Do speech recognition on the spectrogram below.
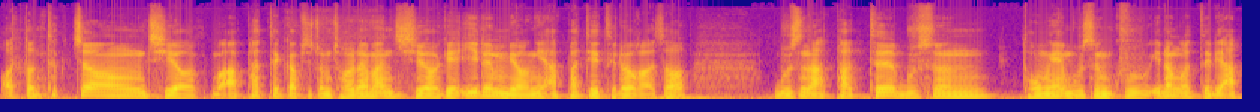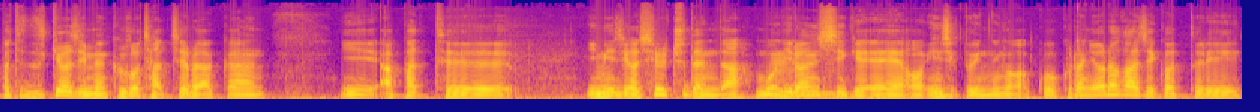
어떤 특정 지역 뭐 아파트 값이 좀 저렴한 지역의 이름명이 아파트에 들어가서 무슨 아파트 무슨 동에 무슨 구 이런 것들이 아파트 에 느껴지면 그것 자체로 약간 이 아파트 이미지가 실추된다 뭐 음. 이런 식의 어, 인식도 있는 것 같고 그런 여러 가지 것들이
